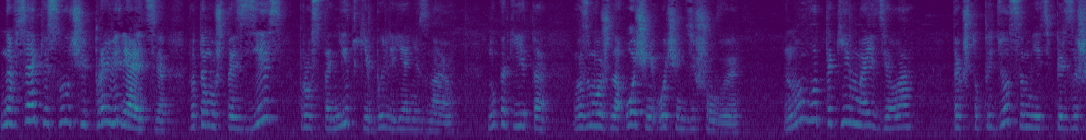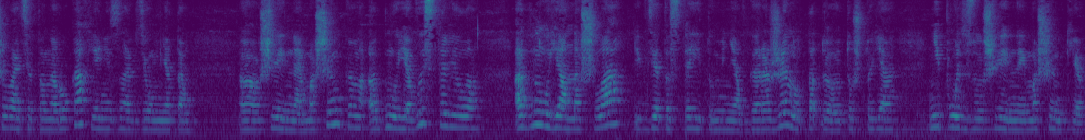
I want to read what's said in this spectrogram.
на всякий случай проверяйте, потому что здесь просто нитки были, я не знаю, ну, какие-то, возможно, очень-очень дешевые. Ну, вот такие мои дела. Так что придется мне теперь зашивать это на руках. Я не знаю, где у меня там э, швейная машинка. Одну я выставила, одну я нашла, и где-то стоит у меня в гараже. Но то, э, то, что я не пользую швейные машинки,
